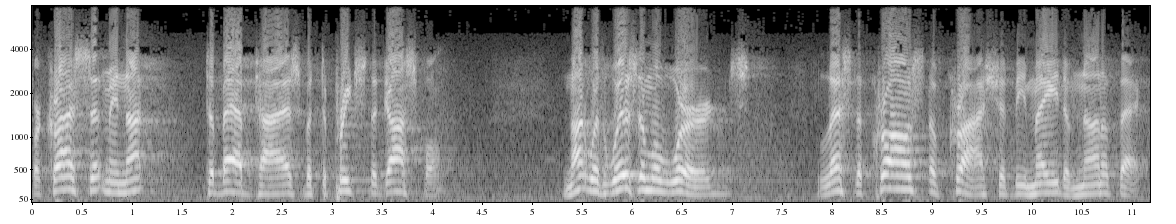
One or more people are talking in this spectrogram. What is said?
For Christ sent me not to baptize, but to preach the gospel, not with wisdom of words, lest the cross of Christ should be made of none effect.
